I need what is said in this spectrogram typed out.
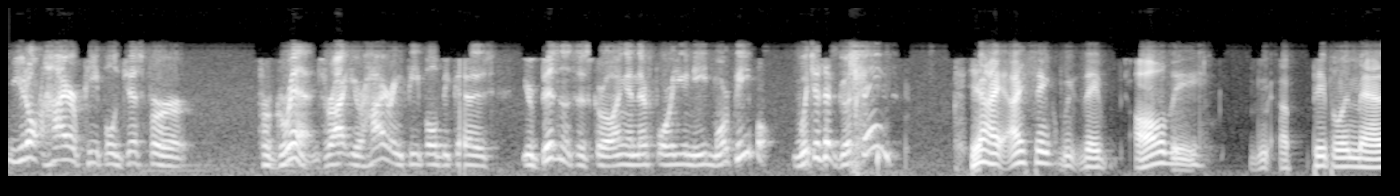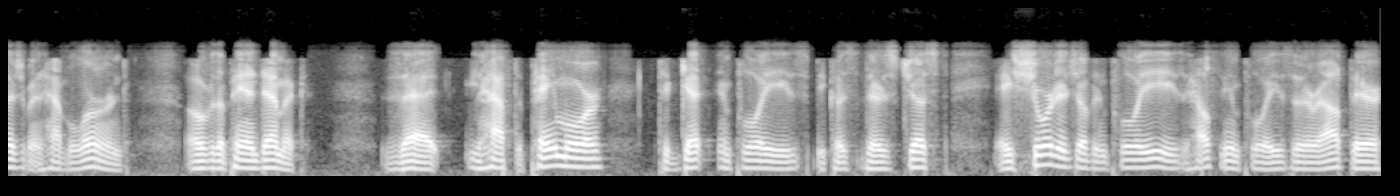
you don't hire people just for for grins, right? You're hiring people because your business is growing, and therefore you need more people, which is a good thing. Yeah, I, I think they all the uh, people in management have learned over the pandemic that you have to pay more to get employees because there's just a shortage of employees, healthy employees that are out there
